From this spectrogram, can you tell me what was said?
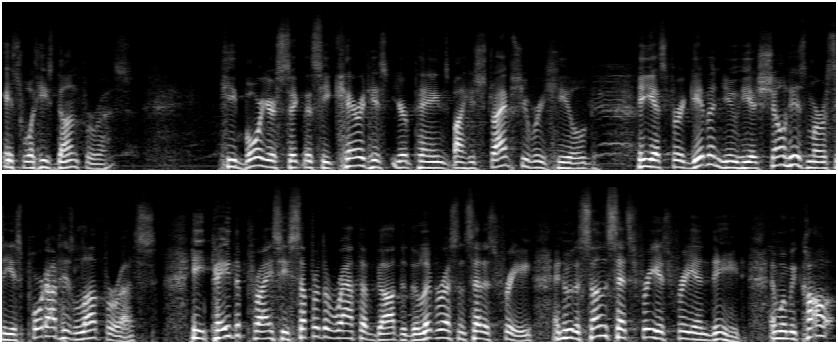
it's what He's done for us. He bore your sickness. He carried his, your pains. By his stripes you were healed. He has forgiven you. He has shown his mercy. He has poured out his love for us. He paid the price. He suffered the wrath of God to deliver us and set us free. And who the Son sets free is free indeed. And when we call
